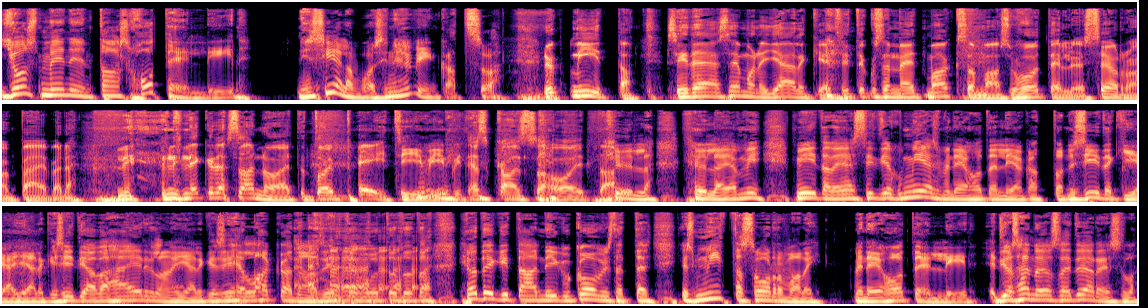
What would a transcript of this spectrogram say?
jos menen taas hotelliin, niin siellä voisin hyvin katsoa. No Miitta, siitä jää semmoinen jälki, että sitten kun sä meet maksamaan sun hotellille seuraavan päivänä, niin, niin ne kyllä sanoo, että toi pay TV pitäisi kanssa hoitaa. Kyllä, kyllä. Ja mi, Miitalle, ja sitten joku mies menee hotellia ja katsoo, niin siitäkin jää jälki. Siitä jää vähän erilainen jälki siihen lakanaan sitten, mutta tota, jotenkin tämä on niinku koomista, että jos Miitta Sorvali menee hotelliin, että jos hän on jossain työreissulla,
